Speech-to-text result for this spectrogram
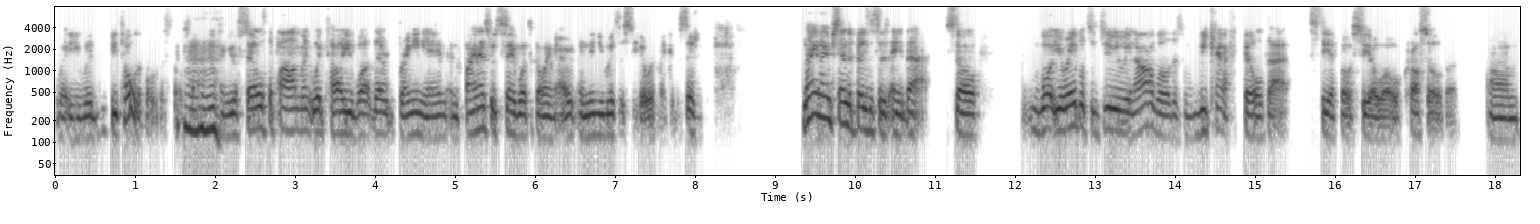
where you would be told of all this stuff. Mm-hmm. And your sales department would tell you what they're bringing in, and finance would say what's going out, and then you as a CEO would make a decision. 99% of businesses ain't that. So what you're able to do in our world is we kind of fill that CFO, COO crossover. Um,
